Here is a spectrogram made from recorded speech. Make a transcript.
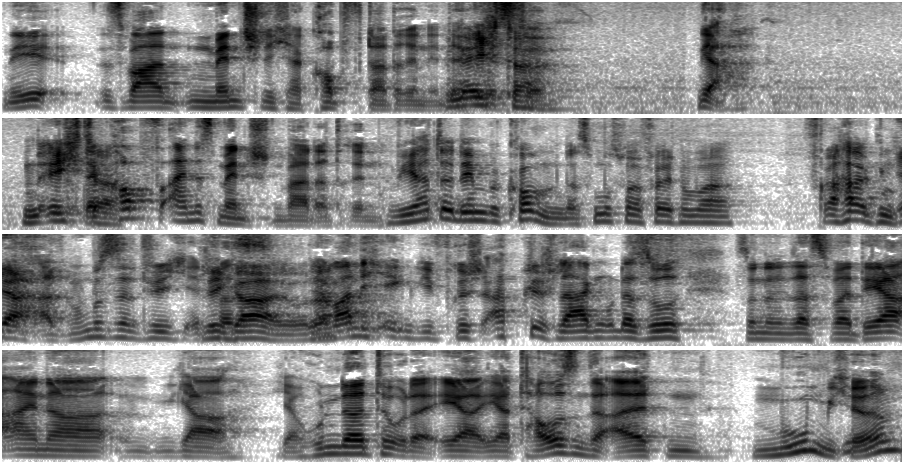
Nee, es war ein menschlicher Kopf da drin in der. Kiste. Ja, Ein echter. der Kopf eines Menschen war da drin. Wie hat er den bekommen? Das muss man vielleicht nochmal fragen. Ja, also man muss natürlich etwas. Legal, oder? Der war nicht irgendwie frisch abgeschlagen oder so, sondern das war der einer ja, Jahrhunderte oder eher Jahrtausende alten Mumie,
